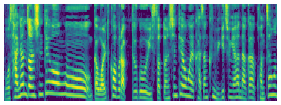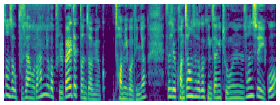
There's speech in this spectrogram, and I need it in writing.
뭐 4년 전 신태용호 그러니까 월드컵을 앞두고 있었던 신태용호의 가장 큰 위기 중에 하나가 권창훈 선수가 부상으로 합류가 불발됐던 점이, 점이거든요. 사실 권창훈 선수가 굉장히 좋은 선수이고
